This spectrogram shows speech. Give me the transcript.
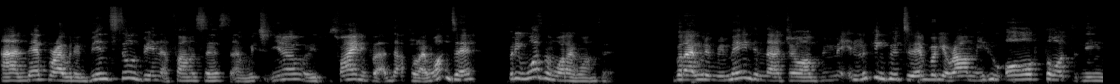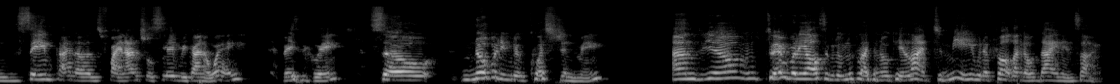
And therefore, I would have been still been a pharmacist, and which, you know, it's fine if that's what I wanted, but it wasn't what I wanted. but I would have remained in that job, looking good to everybody around me who all thought in the same kind of financial slavery kind of way, basically. So nobody would have questioned me. And, you know, to everybody else, it would have looked like an okay life. To me, it would have felt like I was dying inside.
